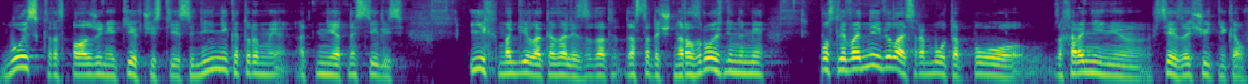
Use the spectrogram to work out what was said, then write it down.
войск, расположении тех частей соединений, к которым от не относились. Их могилы оказались достаточно разрозненными. После войны велась работа по захоронению всех защитников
